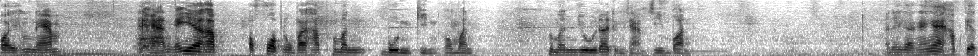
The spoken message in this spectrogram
กอยหื้อน้ำอาหารก็เอียครับ เอาควบลงไปครับเพื่อมันบุญกลิ่นของมันเพื่อมันอยู่ได้ถึงสามซีบอลอันนี้ก็ง่ายๆครับเปลือก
